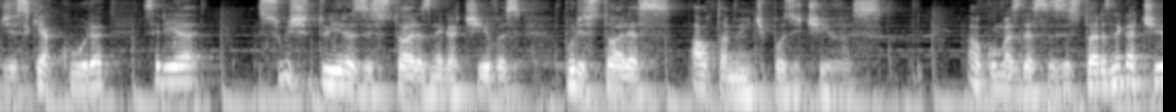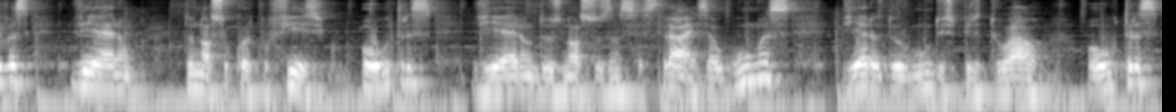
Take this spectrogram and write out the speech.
diz que a cura seria substituir as histórias negativas por histórias altamente positivas. Algumas dessas histórias negativas vieram do nosso corpo físico, outras vieram dos nossos ancestrais, algumas vieram do mundo espiritual, outras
